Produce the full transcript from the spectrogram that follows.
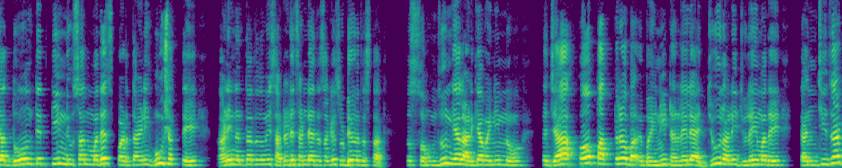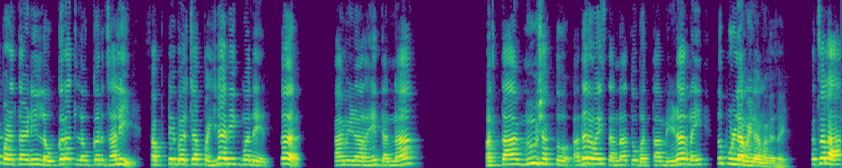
या दोन ते तीन दिवसांमध्येच पडताळणी होऊ शकते आणि नंतर तुम्ही सॅटर्डे संडे आता सगळे सुट्टीवरच असतात. तर समजून घ्या लाडक्या बहिणींनो तर ज्या अपात्र ब- बहिणी ठरलेल्या आहेत जून आणि जुलैमध्ये त्यांची जर पडताळणी लवकरात लवकर झाली सप्टेंबरच्या पहिल्या वीकमध्ये तर काय मिळणार आहे? त्यांना भत्ता मिळू शकतो. अदरवाईज त्यांना तो भत्ता मिळणार नाही. तो पुढल्या महिन्यामध्ये जाईल. तर चला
